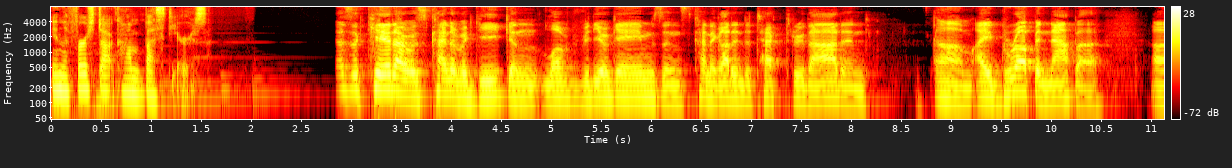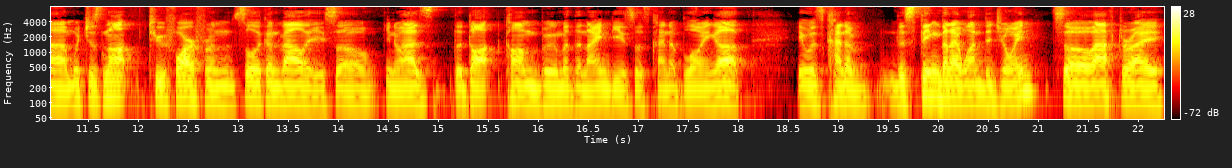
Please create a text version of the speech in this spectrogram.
in the first dot com bust years. As a kid, I was kind of a geek and loved video games and kind of got into tech through that. And um, I grew up in Napa, um, which is not too far from Silicon Valley. So, you know, as the dot com boom of the 90s was kind of blowing up, it was kind of this thing that I wanted to join. So, after I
